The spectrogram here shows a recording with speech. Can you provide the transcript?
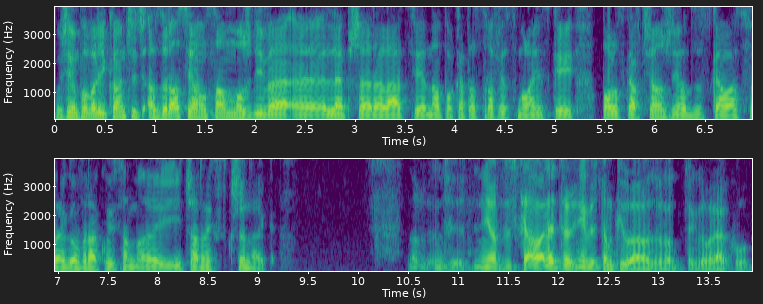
Musimy powoli kończyć, a z Rosją są możliwe e, lepsze relacje. No, po katastrofie smoleńskiej Polska wciąż nie odzyskała swojego wraku i, sam, i czarnych skrzynek. no, nie odzyskała, ale też nie wystąpiła o zwrot tego wraku.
